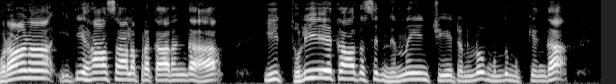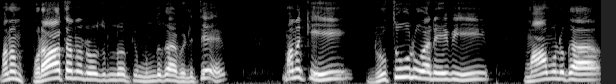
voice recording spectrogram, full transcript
పురాణ ఇతిహాసాల ప్రకారంగా ఈ తొలి ఏకాదశి నిర్ణయం చేయటంలో ముందు ముఖ్యంగా మనం పురాతన రోజుల్లోకి ముందుగా వెళితే మనకి ఋతువులు అనేవి మామూలుగా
